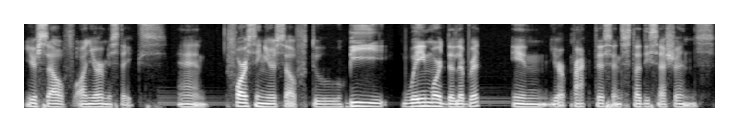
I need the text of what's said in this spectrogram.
yourself on your mistakes and forcing yourself to be way more deliberate in your practice and study sessions,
